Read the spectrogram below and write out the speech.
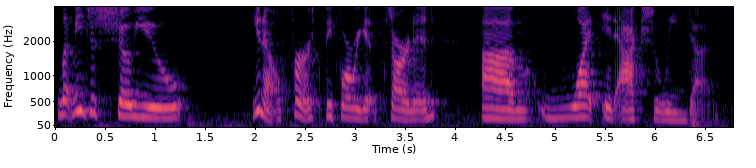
let me just show you, you know, first, before we get started, um, what it actually does.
